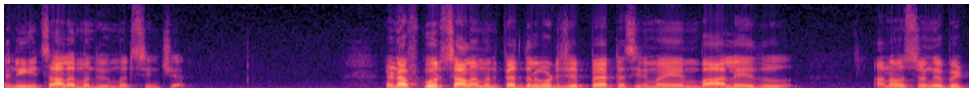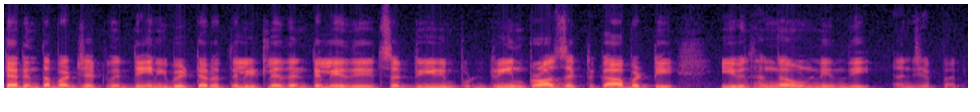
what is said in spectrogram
అని చాలామంది విమర్శించారు. అండ్ అఫ్ కోర్స్ చాలామంది పెద్దలు కూడా చెప్పారట సినిమా ఏం బాగాలేదు అనవసరంగా పెట్టారు ఇంత బడ్జెట్ మీరు దేనికి పెట్టారో తెలియట్లేదంటే లేదు it's a dream dream project కాబట్టి ఈ విధంగా ఉండింది అని చెప్పాను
